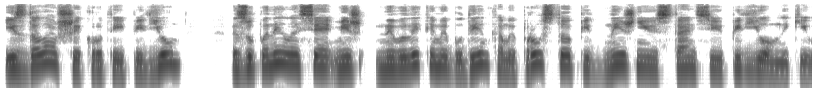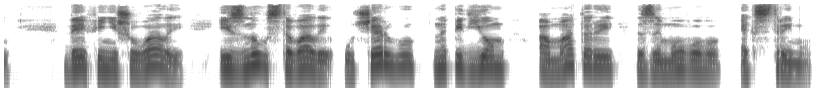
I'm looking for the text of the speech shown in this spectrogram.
і, здолавши крутий підйом, зупинилася між невеликими будинками просто під нижньою станцією підйомників, де фінішували і знов ставали у чергу на підйом аматори зимового екстриму.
